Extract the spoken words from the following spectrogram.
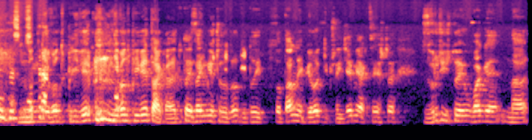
No, niewątpliwie, niewątpliwie tak, ale tutaj zanim jeszcze do, do, do tej totalnej biologii przejdziemy, ja chcę jeszcze zwrócić tutaj uwagę na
